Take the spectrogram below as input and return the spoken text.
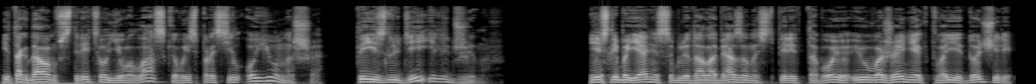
и тогда он встретил его ласково и спросил, «О, юноша, ты из людей или джинов? Если бы я не соблюдал обязанность перед тобою и уважение к твоей дочери,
